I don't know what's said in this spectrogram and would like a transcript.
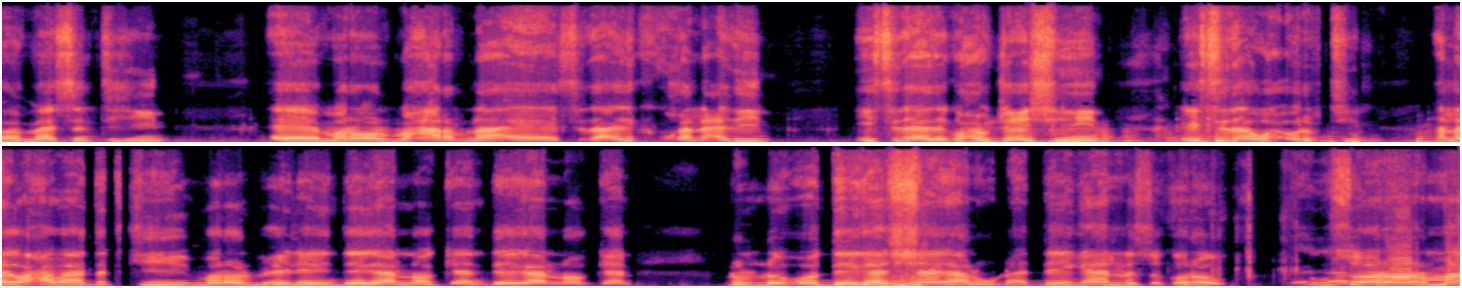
waa mahadsan tihiin mar walba waxaan rabnaa sidaa idinka ku qanacdiin iyo sidaa idinka wax u jeceshihiin iyo sidaa wax u rabtiin. Annaga waxaa dadkii mar walba waxay leeyihiin deegaan noo keen deegaan noo keen dhul dhow oo deegaan sheegaa lagu dhaha deegaanna sokorow ugu soo roor ma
